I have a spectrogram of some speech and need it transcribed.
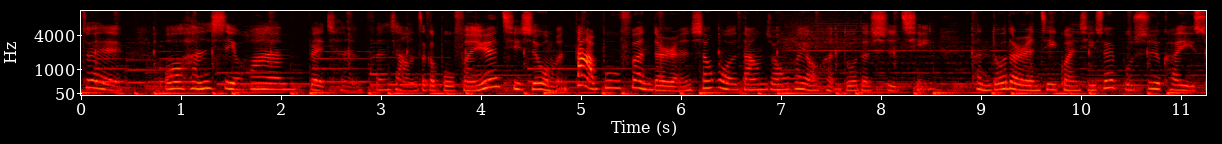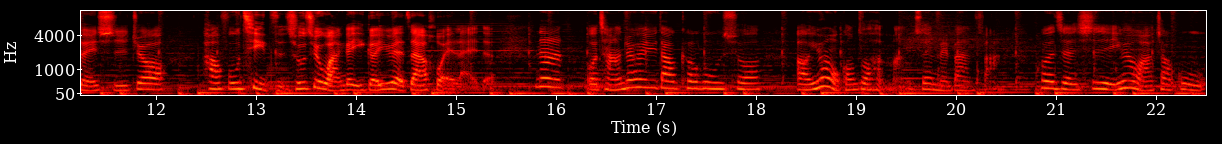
对我很喜欢北辰分享的这个部分，因为其实我们大部分的人生活当中会有很多的事情，很多的人际关系，所以不是可以随时就抛夫弃子出去玩个一个月再回来的。那我常常就会遇到客户说。呃，因为我工作很忙，所以没办法，或者是因为我要照顾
